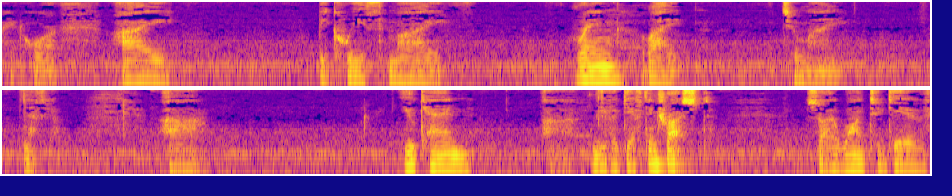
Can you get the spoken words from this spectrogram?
right? Or I bequeath my ring light to my nephew. Uh, you can uh, leave a gift in trust. So I want to give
